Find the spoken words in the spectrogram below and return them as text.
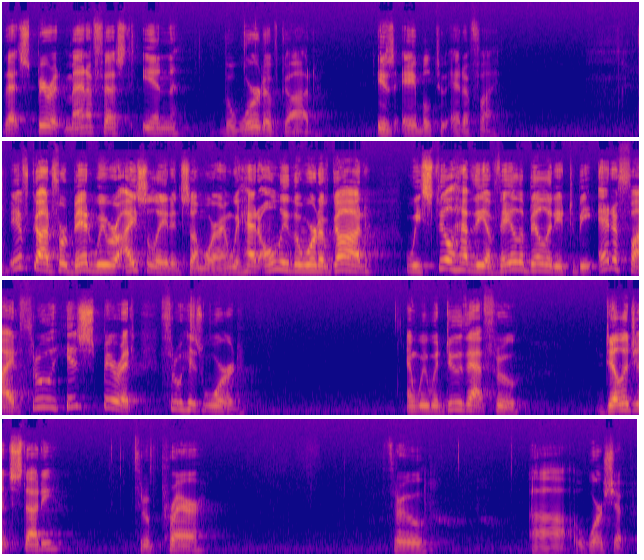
that Spirit manifest in the Word of God is able to edify. If, God forbid, we were isolated somewhere and we had only the Word of God, we still have the availability to be edified through His Spirit, through His Word. And we would do that through diligent study, through prayer, through uh, worship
